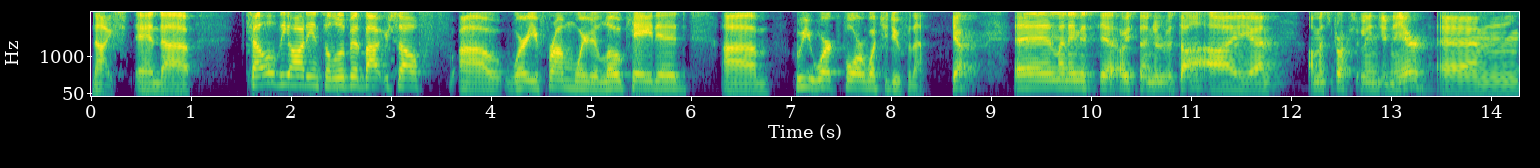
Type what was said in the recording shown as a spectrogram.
Nice. And uh, tell the audience a little bit about yourself, uh, where you're from, where you're located, um, who you work for, what you do for them. Yeah. Uh, my name is uh, Øystein Ulvestad. I, um, I'm a structural engineer, um, uh,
